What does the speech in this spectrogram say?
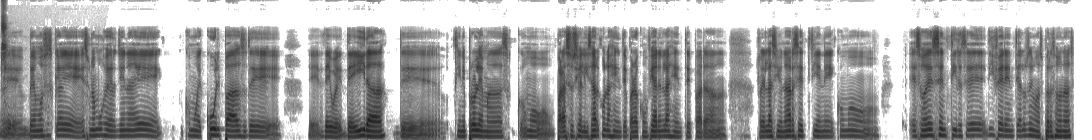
Eh, vemos que es una mujer llena de como de culpas, de, eh, de, de ira, de, tiene problemas como para socializar con la gente, para confiar en la gente, para relacionarse, tiene como eso de sentirse diferente a las demás personas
